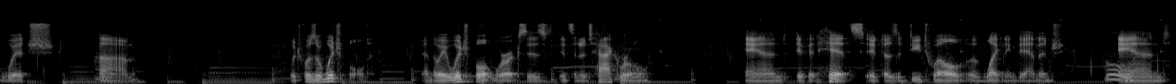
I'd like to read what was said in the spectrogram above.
which um, which was a witch bolt. And the way witch bolt works is it's an attack roll, and if it hits, it does a d12 of lightning damage, Ooh. and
